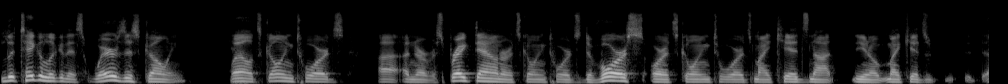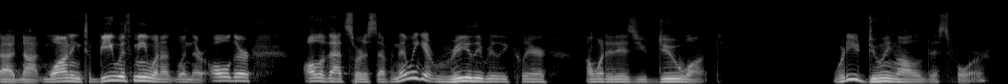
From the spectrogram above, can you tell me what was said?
Let, take a look at this. Where's this going? Well it's going towards uh, a nervous breakdown or it's going towards divorce or it's going towards my kids not you know my kids uh, not wanting to be with me when I, when they're older all of that sort of stuff. And then we get really really clear on what it is you do want. What are you doing all of this for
